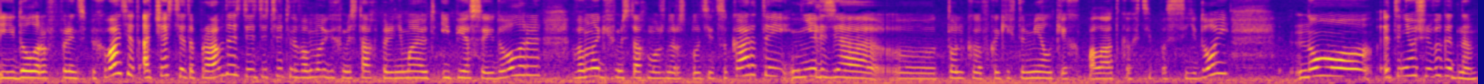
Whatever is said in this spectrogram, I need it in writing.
и долларов, в принципе, хватит. Отчасти это правда. Здесь действительно во многих местах принимают и песо, и доллары. Во многих местах можно расплатиться картой. Нельзя э, только в каких-то мелких палатках, типа с едой. Но это не очень выгодно.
